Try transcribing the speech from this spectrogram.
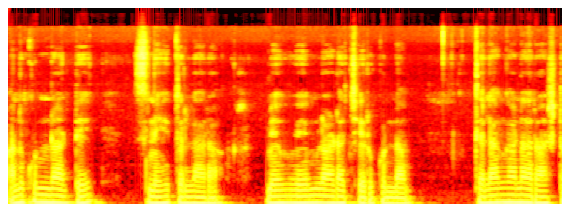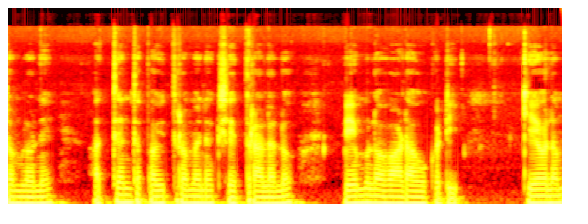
అనుకున్నట్టే స్నేహితులారా మేము వేములాడ చేరుకున్నాం. తెలంగాణ రాష్ట్రంలోనే అత్యంత పవిత్రమైన క్షేత్రాలలో వేములవాడ ఒకటి. కేవలం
